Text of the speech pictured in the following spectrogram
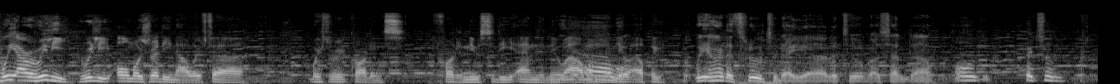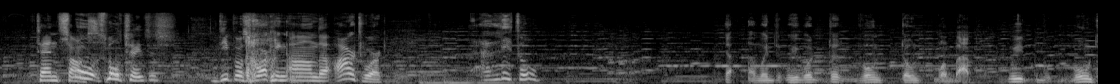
We are really, really almost ready now with the, with the recordings for the new CD and the new Yeah, album, the new well- LP. We heard it through today, uh, the two of us, and uh, oh, made some 10 small, songs. small changes. Deep was working on the artwork. A little. Yeah, and we, we would, won't don't want that. We won't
